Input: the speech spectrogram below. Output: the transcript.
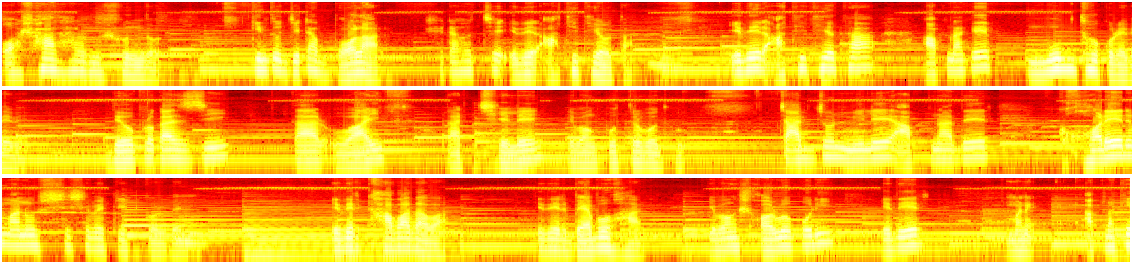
অসাধারণ সুন্দর। কিন্তু যেটা বলার, সেটা হচ্ছে এদের আতিথেয়তা। এদের আতিথেয়তা আপনাকে মুগ্ধ করে দেবে। দেবপ্রকাশজি তার ওয়াইফ তার ছেলে এবং পুত্রবধূ চারজন মিলে আপনাদের ঘরের মানুষ হিসেবে ট্রিট করবেন। এদের খাওয়া দাওয়া, এদের ব্যবহার এবং সর্বোপরি এদের মানে আপনাকে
